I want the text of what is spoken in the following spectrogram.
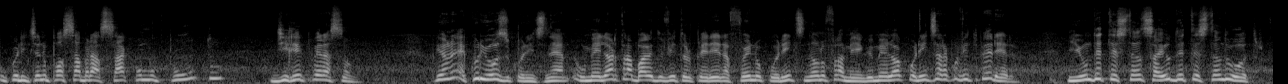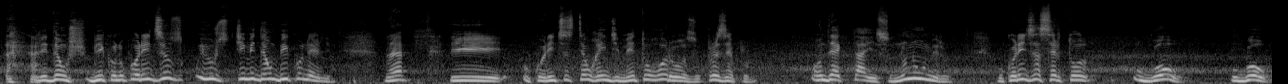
o corintiano possa abraçar como ponto de recuperação. Porque é curioso o Corinthians, né? O melhor trabalho do Vitor Pereira foi no Corinthians, não no Flamengo. E o melhor Corinthians era com o Vitor Pereira. E um detestando, saiu detestando o outro. Ele deu um bico no Corinthians e, e o time deu um bico nele. Né? E o Corinthians tem um rendimento horroroso. Por exemplo, onde é que está isso? No número. O Corinthians acertou o gol, o gol,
